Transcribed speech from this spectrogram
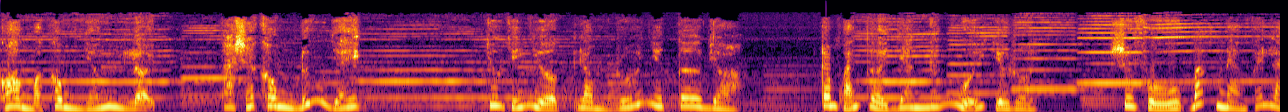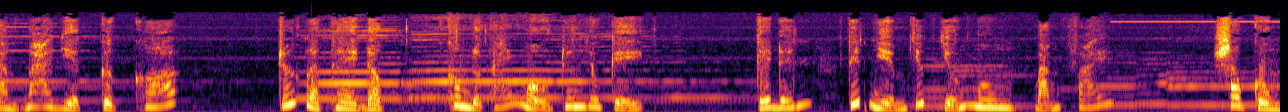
Con mà không nhận lời, ta sẽ không đứng dậy. Chu chỉ nhược lòng rối như tơ giò trong khoảng thời gian ngắn ngủi vừa rồi, sư phụ bắt nàng phải làm ba việc cực khó. Trước là thề độc không được ái mộ trương vô kỵ. Kế đến, tiếp nhiệm chức trưởng môn bản phái. Sau cùng,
